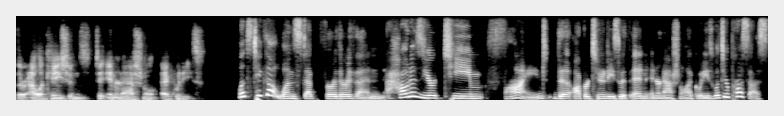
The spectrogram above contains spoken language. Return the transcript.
their allocations to international equities. Let's take that one step further then. How does your team find the opportunities within international equities? What's your process?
